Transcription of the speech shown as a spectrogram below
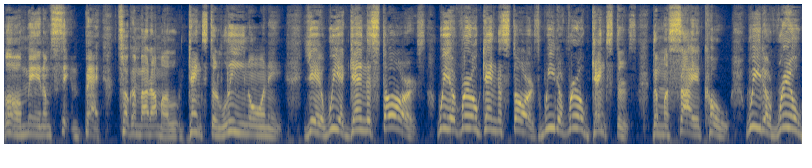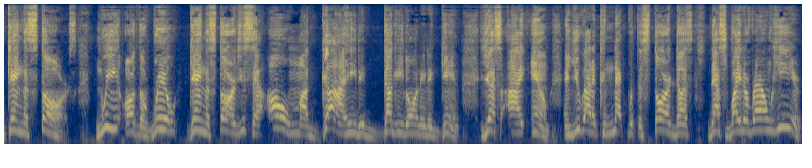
oh man, I'm sitting back. Talking about I'm a gangster lean on it. Yeah, we a gang of stars. We a real gang of stars. We the real gangsters the Messiah Code. We the real gang of stars. We are the real gang of stars. You said, oh my God, he did Dougie on it again. Yes, I am. And you got to connect with the stardust that's right around here.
